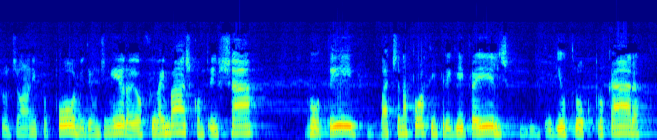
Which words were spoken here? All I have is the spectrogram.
pro Johnny e pro Paul, me deu um dinheiro, aí eu fui lá embaixo, comprei chá voltei, bati na porta, entreguei para eles, entreguei o troco pro cara.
